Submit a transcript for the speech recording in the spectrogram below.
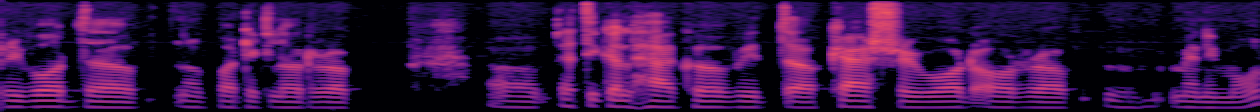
reward the particular uh, ethical hacker with cash reward or uh, many more.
